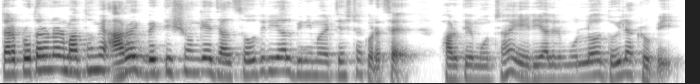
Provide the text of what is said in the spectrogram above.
তারা প্রতারণার মাধ্যমে আরও এক ব্যক্তির সঙ্গে জাল সৌদি রিয়াল বিনিময়ের চেষ্টা করেছে। ভারতীয় মুদ্রায় এই রিয়ালের মূল্য দুই লাখ রুপি।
